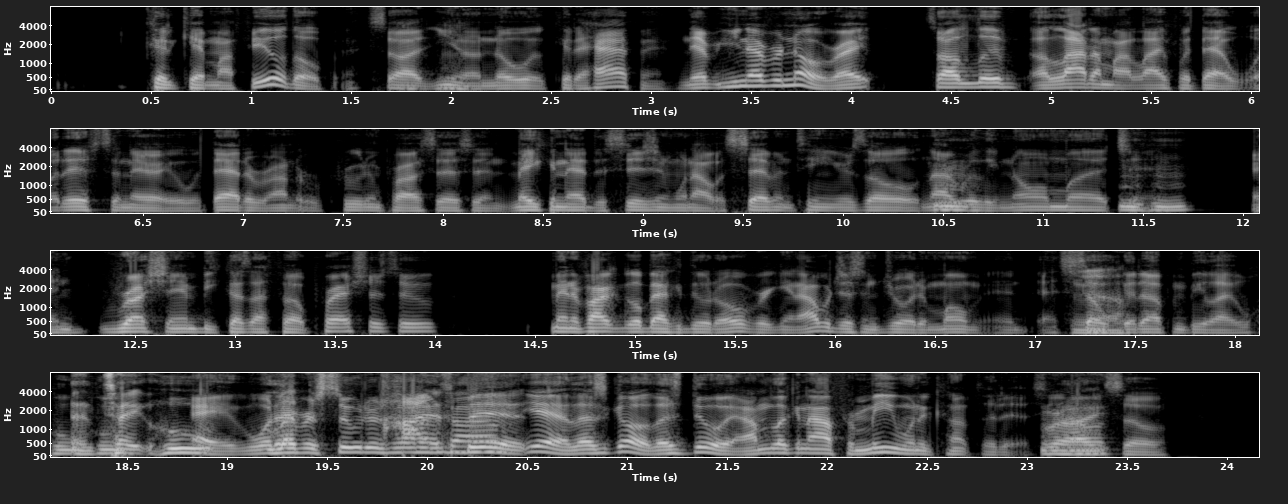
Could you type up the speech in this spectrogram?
could have kept my field open, so I Mm-hmm. you know know what could have happened. Never, you never know, right? So I lived a lot of my life with that what if scenario, with that around the recruiting process and making that decision when I was 17 years old, not Mm. really knowing much Mhm. and, and rushing because I felt pressure to. Man, if I could go back and do it over again, I would just enjoy the moment and, and soak Yeah. it up and be like, who, And who- take who- hey, whatever let- suitors want to highest come, bid. yeah, let's go, let's do it. I'm looking out for me when it comes to this, you know? Right. So,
